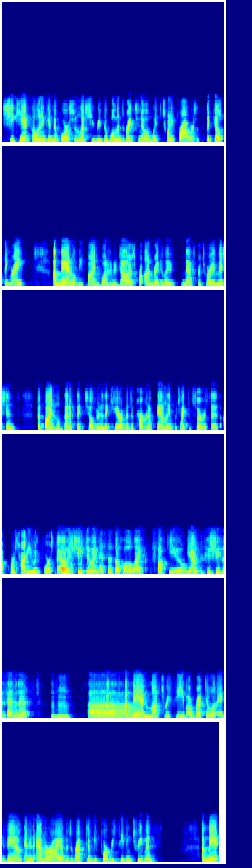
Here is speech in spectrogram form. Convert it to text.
she can't go in and get an abortion unless she reads a woman's right to know and waits 24 hours. It's the guilt thing, right? A man will be fined $100 for unregulated masturbatory emissions. The fines will benefit children in the care of the Department of Family and Protective Services. Of course, how do you enforce that? So is she doing this as a whole like fuck you? Yeah. Because she's a feminist. Mm-hmm. Ah. A, a man must receive a rectal exam and an MRI of his rectum before receiving treatments. A man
